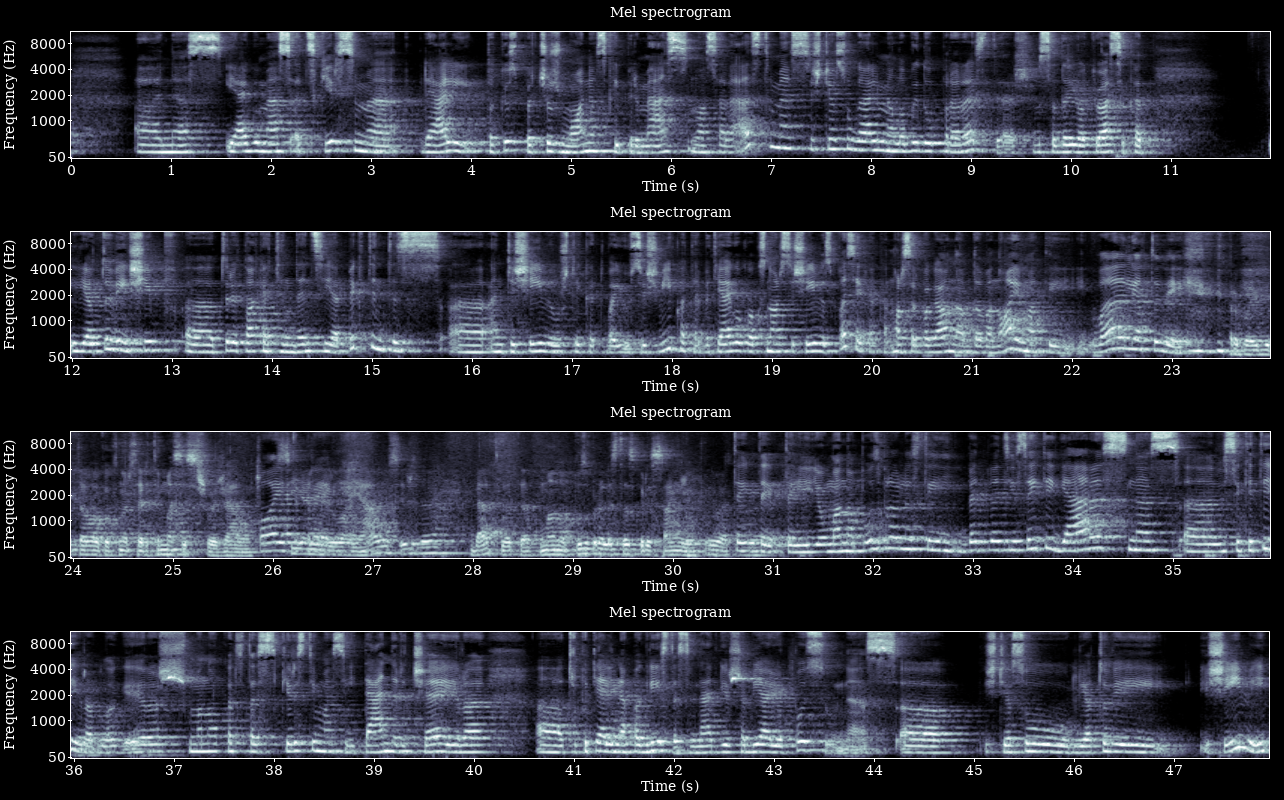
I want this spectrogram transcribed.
Nes jeigu mes atskirsime realiai tokius pačius žmonės kaip ir mes nuo savęs, tai mes iš tiesų galime labai daug prarasti. Aš visada juokiuosi, kad uh, Lietuviai šiaip uh, turi tokią tendenciją piktintis uh, ant išeivių už tai, kad va jūs išvykote, bet jeigu koks nors išeivis pasiekia, ką nors arba gauna apdovanojimą, tai va lietuviai. arba jeigu tavo koks nors artimasis išvažiavo, čia sienė lojalus išdavė, bet va, mano pusbrolis tas, kuris Anglijoje. Tai va, taip, taip, tai jau mano pusbrolis, tai, bet, bet jisai tai geras, nes uh, visi kiti yra blogi ir aš manau, kad tas skirstimas į ten ir čia yra a, truputėlį nepagrystas ir netgi iš abiejų pusių, nes a, iš tiesų lietuviai išeiviai,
